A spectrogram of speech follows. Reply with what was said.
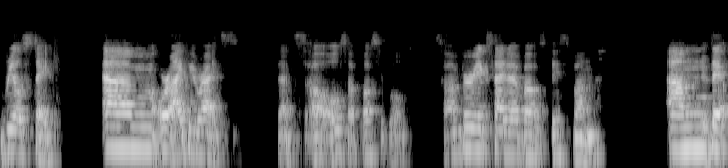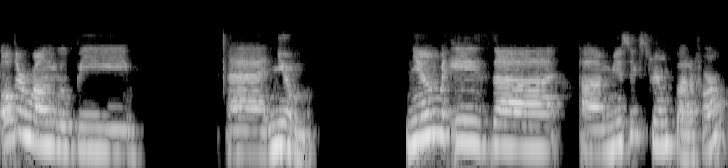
real estate um, or IP rights. That's also possible. So I'm very excited about this one. Um, yeah. The other one will be uh. NEWM is a, a music stream platform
